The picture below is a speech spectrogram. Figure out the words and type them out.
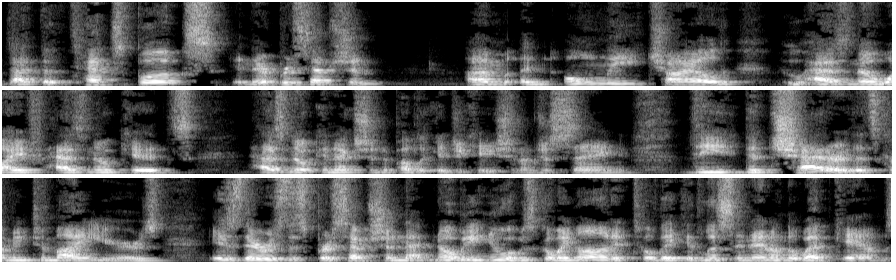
that the textbooks in their perception I'm an only child who has no wife, has no kids, has no connection to public education. I'm just saying the the chatter that's coming to my ears is there was this perception that nobody knew what was going on until they could listen in on the webcams.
